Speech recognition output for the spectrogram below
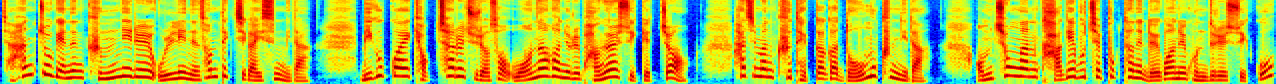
자, 한쪽에는 금리를 올리는 선택지가 있습니다. 미국과의 격차를 줄여서 원화 환율을 방어할 수 있겠죠? 하지만 그 대가가 너무 큽니다. 엄청난 가계부채 폭탄의 뇌관을 건드릴 수 있고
